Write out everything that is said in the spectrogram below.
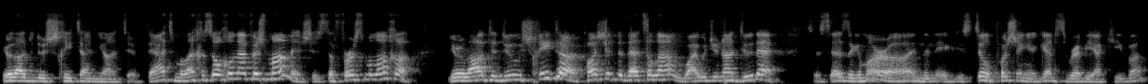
You're allowed to do shechita and yantiv. That's malachas ochel nefesh mamish. It's the first malacha. You're allowed to do shechita. Pashat that that's allowed. Why would you not do that? So it says the Gemara, and then it's still pushing against Rabbi Akiva,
